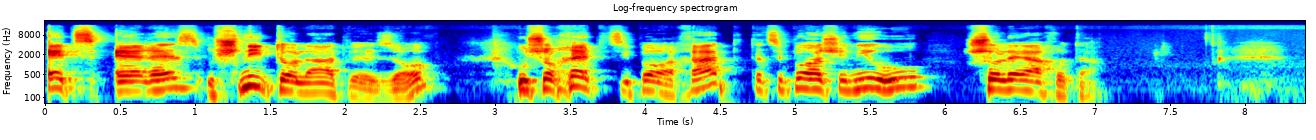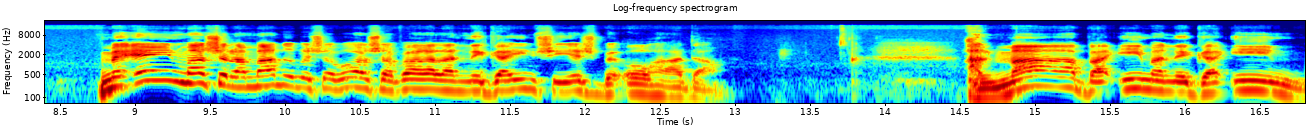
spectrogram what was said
עץ ארז ושני תולעת ואזוב, הוא שוחט ציפור אחת, את הציפור השני הוא שולח אותה. מעין מה שלמדנו בשבוע שעבר על הנגעים שיש באור האדם. על מה באים הנגעים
